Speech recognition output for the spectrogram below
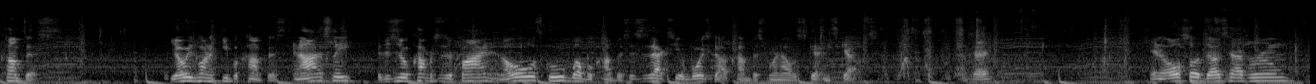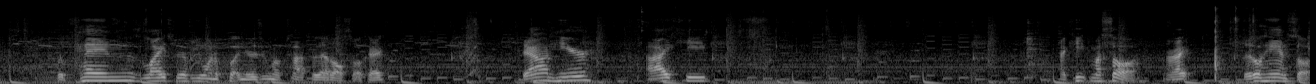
compass. You always want to keep a compass. And honestly, the digital compasses are fine. An old school bubble compass. This is actually a Boy Scout compass when I was getting scouts okay? And it also does have room for pens, lights, whatever you want to put, and there's room up top for that also, okay? Down here, I keep, I keep my saw, all right? Little handsaw,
